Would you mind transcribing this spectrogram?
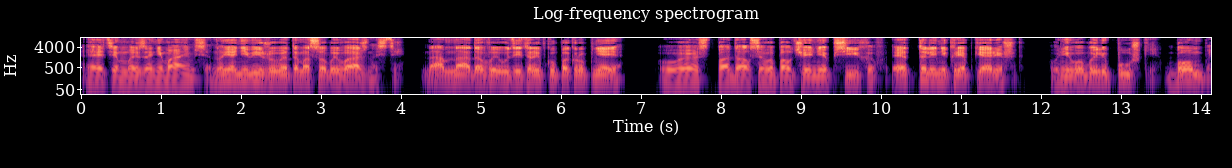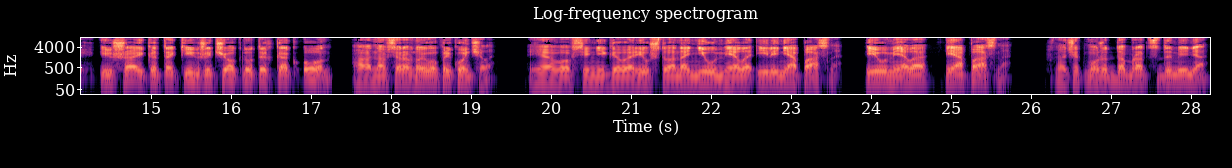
Этим мы занимаемся, но я не вижу в этом особой важности. Нам надо выудить рыбку покрупнее. Уэст подался в ополчение психов. Это ли не крепкий орешек? У него были пушки, бомбы и шайка таких же чокнутых, как он, а она все равно его прикончила. Я вовсе не говорил, что она не умела или не опасна. И умела, и опасна. Значит, может добраться до меня.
